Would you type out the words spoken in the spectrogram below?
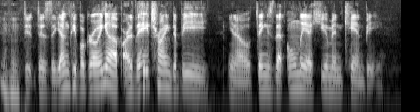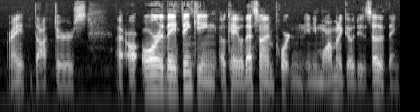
Hmm do, does the young people growing up are they trying to be you know things that only a human can be right? Doctors Uh, or, or are they thinking okay well that's not important anymore. I'm going to go do this other thing.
